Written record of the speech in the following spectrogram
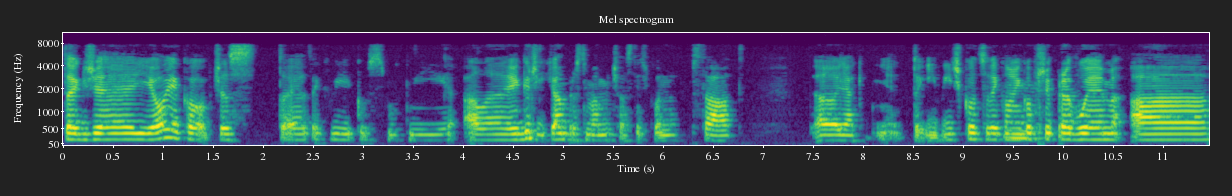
Takže jo, jako občas to je takový jako smutný, ale jak říkám, prostě máme čas teď psát uh, nějak, to EPčko, co teď mm. jako připravujeme a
